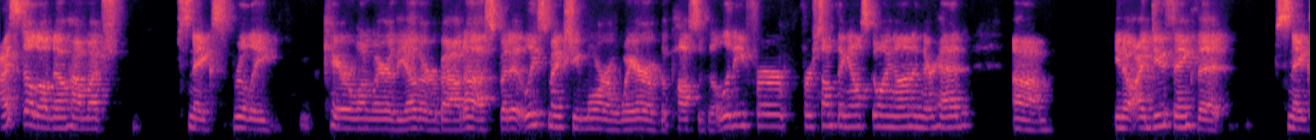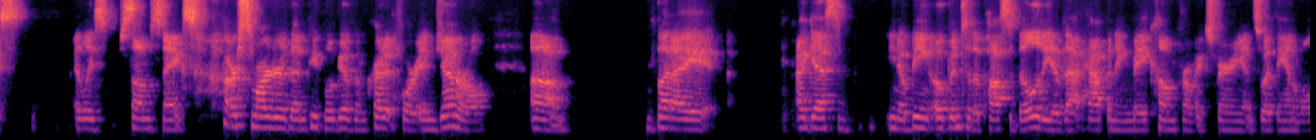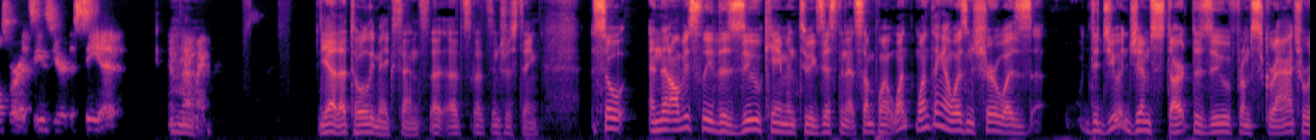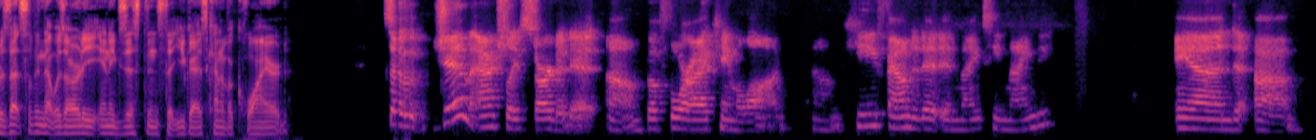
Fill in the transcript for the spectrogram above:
I still don't know how much snakes really care one way or the other about us, but at least makes you more aware of the possibility for for something else going on in their head. Um, you know, I do think that snakes, at least some snakes, are smarter than people give them credit for in general. Um, but I, I guess you know, being open to the possibility of that happening may come from experience with animals where it's easier to see it. If mm-hmm. that makes yeah, that totally makes sense. That, that's that's interesting. So, and then obviously the zoo came into existence at some point. One one thing I wasn't sure was, did you and Jim start the zoo from scratch, or was that something that was already in existence that you guys kind of acquired? So Jim actually started it um, before I came along. Um, he founded it in 1990, and um,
